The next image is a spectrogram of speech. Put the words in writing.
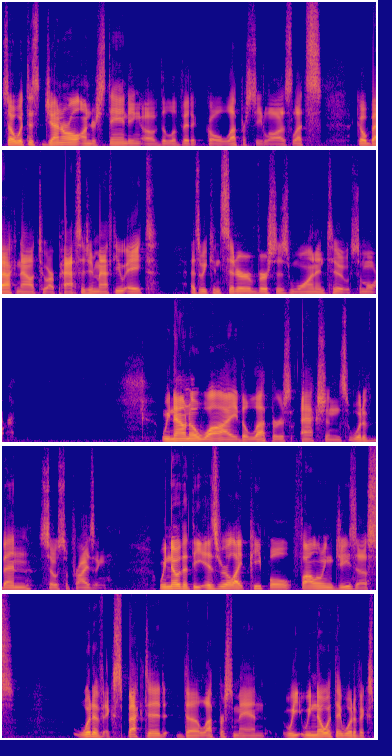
So, with this general understanding of the Levitical leprosy laws, let's go back now to our passage in Matthew 8 as we consider verses 1 and 2 some more. We now know why the leper's actions would have been so surprising. We know that the Israelite people following Jesus would have expected the leprous man, we, we know what they would have ex-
